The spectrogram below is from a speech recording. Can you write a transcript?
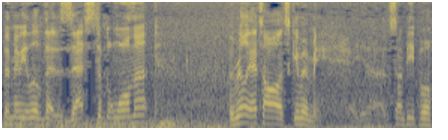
but maybe a little of that zest of the walnut. But really, that's all it's giving me. Some people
